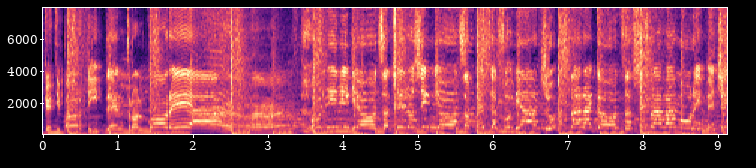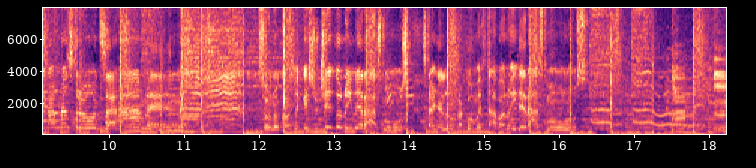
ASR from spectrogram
che ti porti dentro al cuore. Ah, ordini ghiozza, il cielo si inghiozza, pensi al suo viaggio a Saragozza. Sembrava amore, invece era una stronza. Amen. Sono cose che succedono in Erasmus Stai all'ombra come stavano id Erasmus So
